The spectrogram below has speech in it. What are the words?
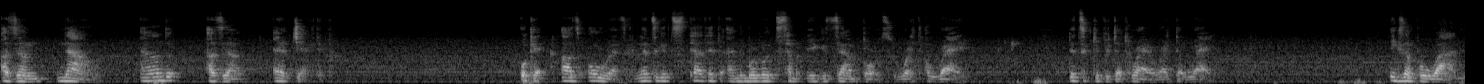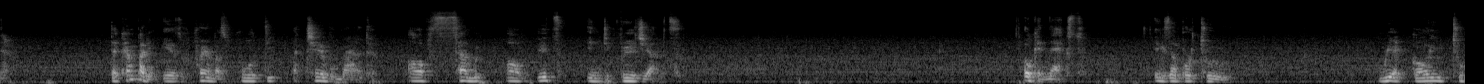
as a noun and as an adjective. Okay, as always, let's get started and move on to some examples right away. Let's give it a try right away. Example 1. The company is famous for the achievement of some of its individuals. Okay, next. Example 2. We are going to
